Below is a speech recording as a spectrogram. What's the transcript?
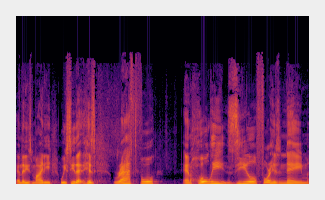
and that he's mighty, we see that his wrathful and holy zeal for his name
